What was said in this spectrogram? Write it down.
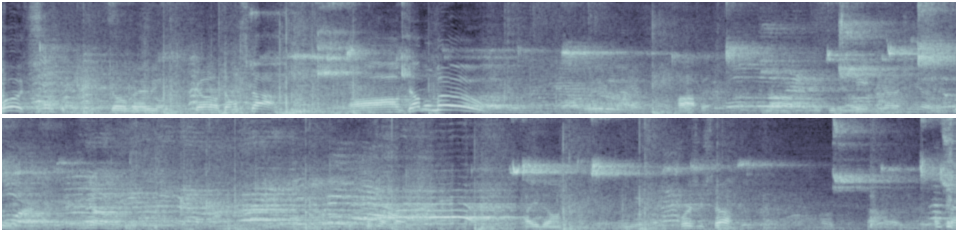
Push. Go, baby. Go. Don't stop. Oh, double move. Pop it. No, get in. How you doing? Where's your stuff? Okay.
